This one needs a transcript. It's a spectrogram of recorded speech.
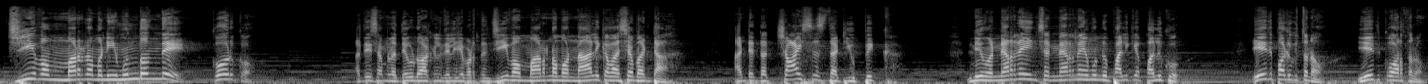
జీవం మరణము నీ ముందుంది. కోరుకో. అదే సమయంలో దేవుడు వాక్యం తెలియజేయబడుతుంది. జీవం మరణము నాలిక వశమంట. అంటే the choices that you pick నీవు నిర్ణయించిన నిర్ణయం నువ్వు పలికే పలుకు. ఏది పలుకుతున్నావు? ఏది కోరుతున్నావు?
